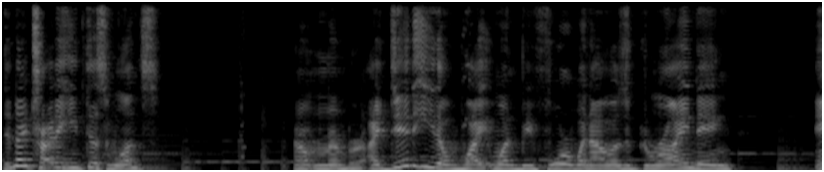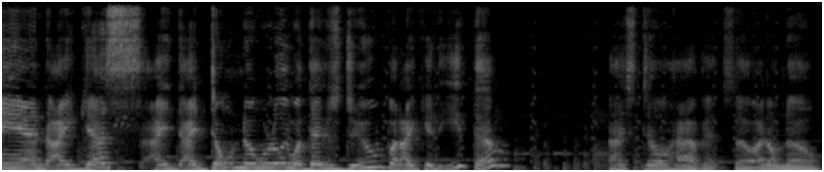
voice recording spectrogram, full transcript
Didn't I try to eat this once? I don't remember. I did eat a white one before when I was grinding and I guess I, I don't know really what those do, but I can eat them. I still have it, so I don't know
